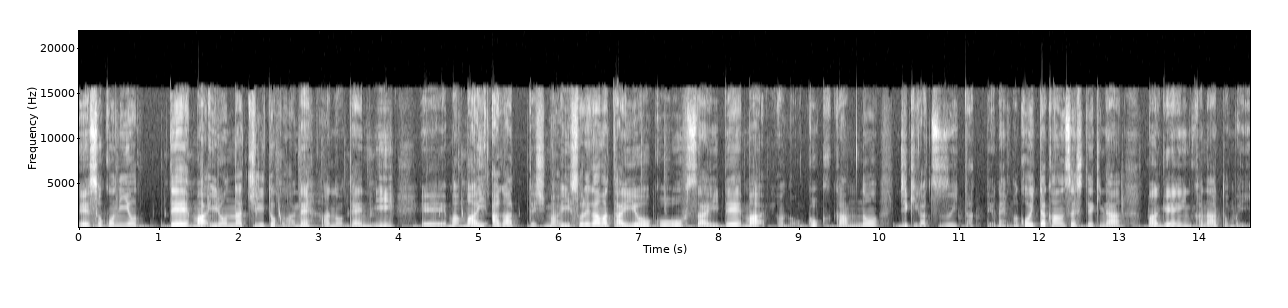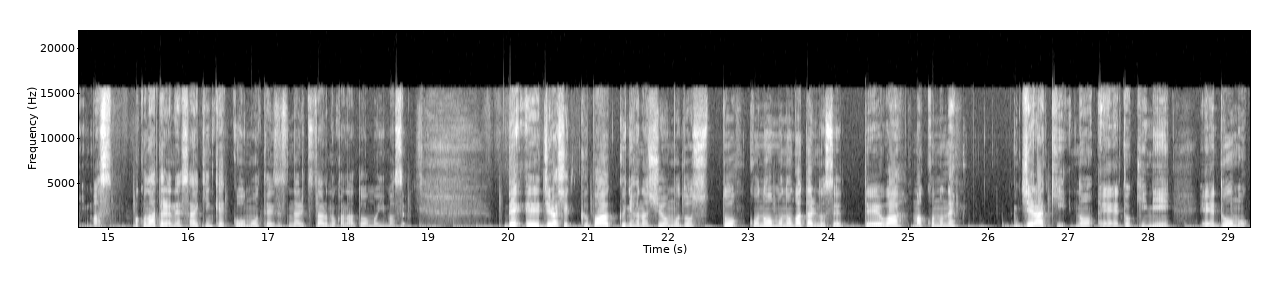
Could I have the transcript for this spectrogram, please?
えそこによっ、まあ、いろんな塵とかがねあの天に、えーまあ、舞い上がってしまいそれがまあ太陽光を塞いで、まあ、あの極寒の時期が続いたっていうね、まあ、こういった間接的な、まあ、原因かなと思います。まあ、この辺りはね最近結構もう定説になりつつあるのかなとは思います。で、えージェラシック・パークに話を戻すとこの物語の設定は、まあ、このねジェラ紀の、えー時に、えーどうも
